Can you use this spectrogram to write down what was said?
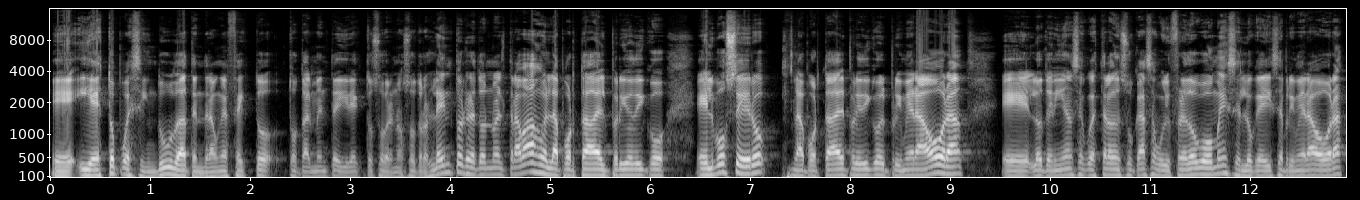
Eh, y esto pues sin duda tendrá un efecto totalmente directo sobre nosotros. Lento el retorno al trabajo en la portada del periódico El Vocero, la portada del periódico El Primera Hora, eh, lo tenían secuestrado en su casa Wilfredo Gómez, es lo que dice Primera Hora,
